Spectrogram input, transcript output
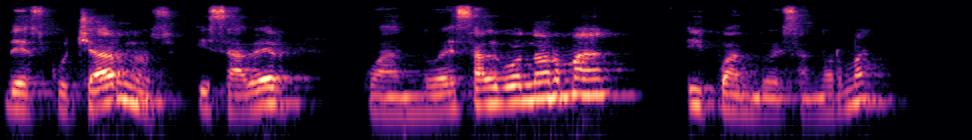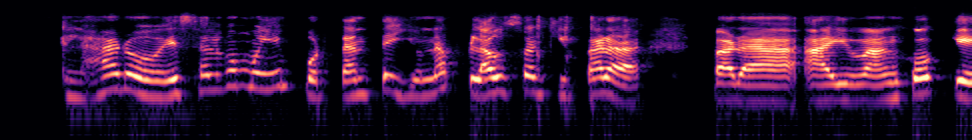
de escucharnos y saber cuándo es algo normal y cuándo es anormal. Claro, es algo muy importante y un aplauso aquí para, para Ivanjo, que,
